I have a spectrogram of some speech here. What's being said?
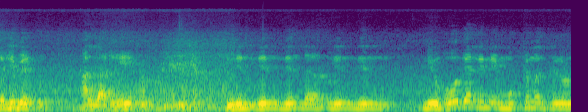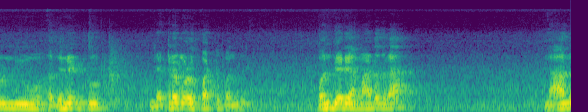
ಕಲಿಬೇಕು. ಅಲ್ಲ ರೀ ನಿನ್ನ ನಿನ್ನ ನಿಂದ ನಿನ್ನ ನಿನ್ನ ನೀವು ಹೋಗಿ ಅಲ್ಲಿ ನಿಮ್ಮ ಮುಖ್ಯಮಂತ್ರಿಗಳು, ನೀವು ಹದಿನೆಂಟು ಲೆಟರ್ಗಳು ಕೊಟ್ಟು ಬಂದ್ರಿ. ಒಂದೇರಿ ಮಾಡಿದ್ರ? ನಾನು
